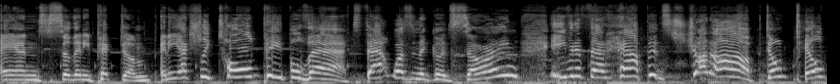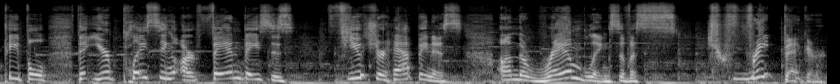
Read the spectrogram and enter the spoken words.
And so then he picked him, and he actually told people that. That wasn't a good sign. Even if that happens, shut up. Don't tell people that you're placing our fan base's future happiness on the ramblings of a street beggar.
